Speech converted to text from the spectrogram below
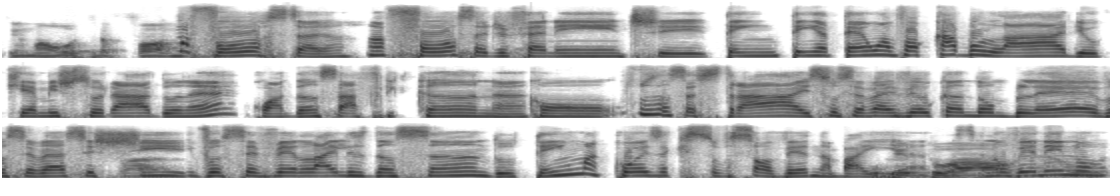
Tem uma outra forma. Uma força, uma força diferente. Tem, tem até um vocabulário que é misturado né, com a dança africana, com os ancestrais. Você vai ver o candomblé, você vai assistir, claro. você vê lá eles dançando. Tem uma coisa que você só vê na Bahia. Ritual, você não vê né? nem no.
